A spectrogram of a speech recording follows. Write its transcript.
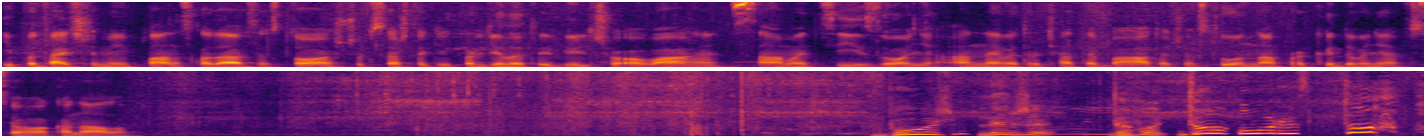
І подальший мій план складався з того, щоб все ж таки приділити більше уваги саме цій зоні, а не витрачати багато часу на прокидування всього каналу. Боже, невже? Давай, да, да.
